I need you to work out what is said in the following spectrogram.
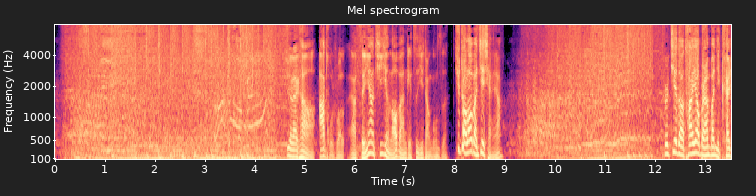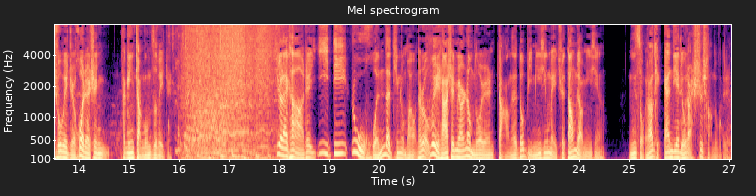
继续来看啊，阿土说了啊，怎样提醒老板给自己涨工资？去找老板借钱呀，就是借到他要不然把你开除为止，或者是他给你涨工资为止。继续来看啊，这一滴入魂的听众朋友，他说：“为啥身边那么多人长得都比明星美，却当不了明星？”你总要给干爹留点市场，对不对？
